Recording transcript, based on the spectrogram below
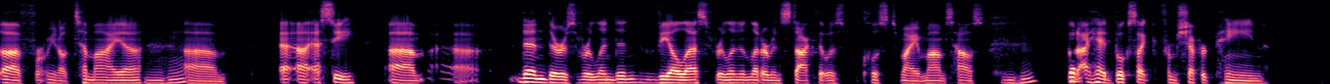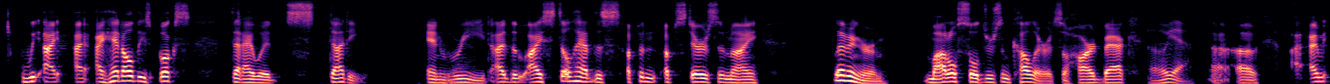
uh, for, you know, Tamiya, mm-hmm. um, uh, SC. Um, uh, then there's Verlinden, VLS, Verlinden Lettermann Stok that was close to my mom's house. Mm-hmm but I had books like from Sheperd Paine. We I, I, I had all these books that I would study and yeah. read. I I still have this up and upstairs in my living room. Model Soldiers in Color. It's a hardback. Oh yeah. Uh, uh, I, I mean,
